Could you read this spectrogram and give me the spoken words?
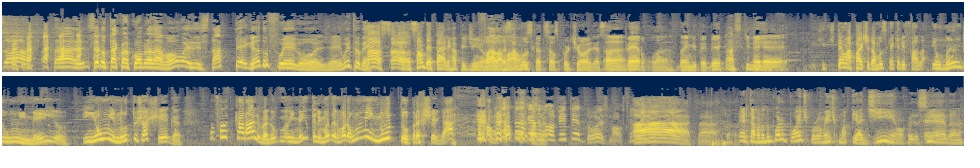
Só. Tá, você não tá com a cobra na mão, mas está pegando fogo hoje, hein? Muito bem. Só, só, só um detalhe rapidinho Fala, ó, dessa Mal. música do Celso Portioli, essa Ah. pérola da MPB. Nossa, que lindo. É, que, que tem uma parte da música que ele fala: Eu mando um e-mail, em um minuto já chega. Eu falo, caralho, velho, o e-mail que ele manda demora um minuto pra chegar. Algum É de problema, velho. 92, mal. Ah, tá, tá. Ele tá mandando um PowerPoint, provavelmente com uma piadinha, uma coisa assim É. ainda, né?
